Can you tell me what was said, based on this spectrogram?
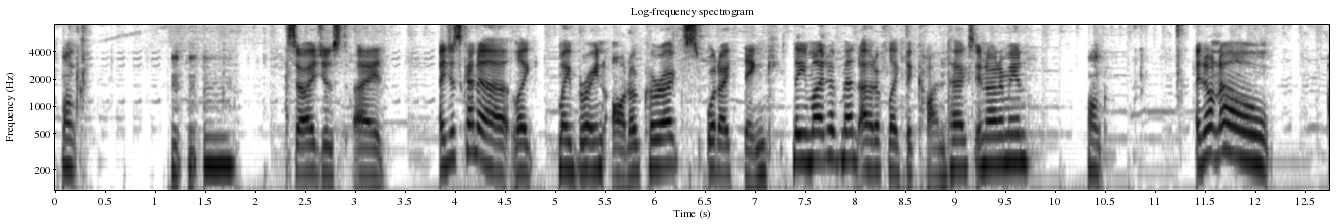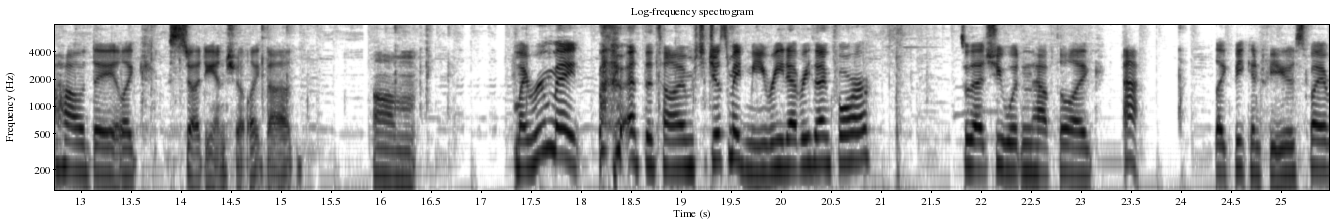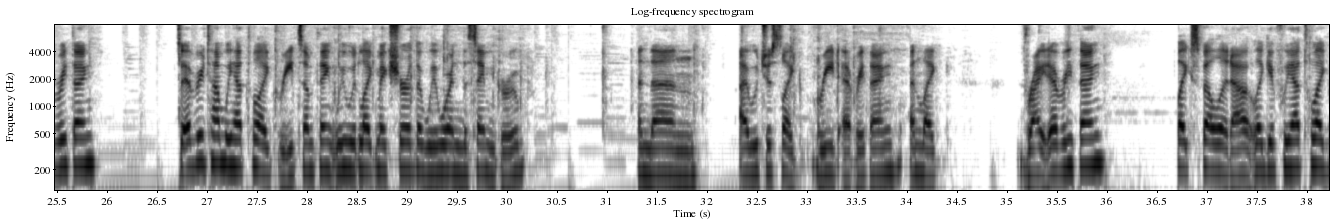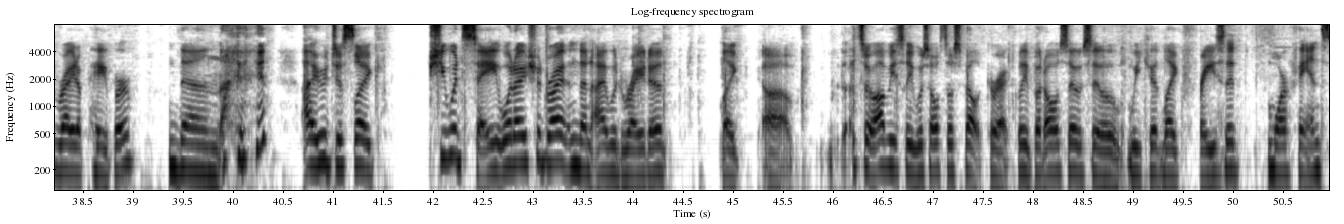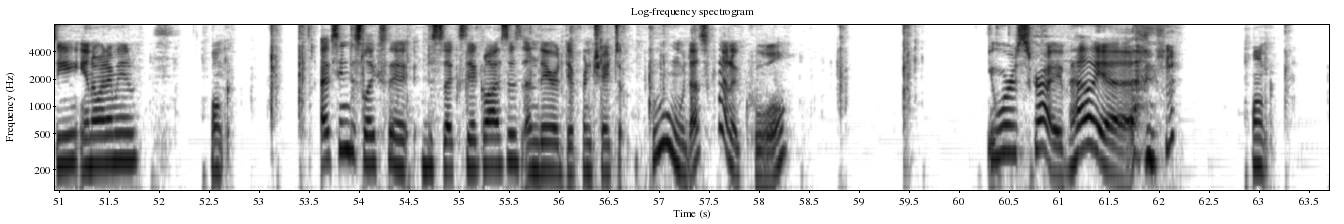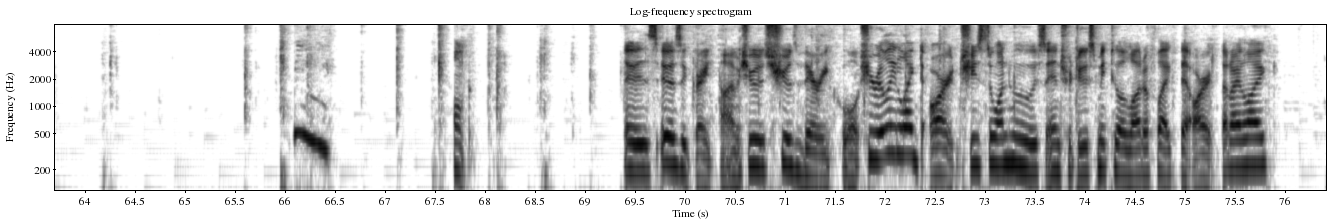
Monk. Mm-mm-mm. So I just I I just kind of like my brain autocorrects what I think they might have meant out of like the context. You know what I mean? Monk. I don't know how they like study and shit like that. Um, my roommate at the time, she just made me read everything for her, so that she wouldn't have to like ah, like be confused by everything. So every time we had to like read something, we would like make sure that we were in the same group, and then I would just like read everything and like write everything, like spell it out. Like if we had to like write a paper, then I would just like she would say what I should write and then I would write it like uh so obviously it was also spelled correctly but also so we could like phrase it more fancy you know what I mean Bonk. I've seen dyslexia dyslexia glasses and they're different shades of ooh that's kind of cool you were a scribe hell yeah Bonk. Bonk. It was it was a great time. She was she was very cool. She really liked art. She's the one who's introduced me to a lot of like the art that I like.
